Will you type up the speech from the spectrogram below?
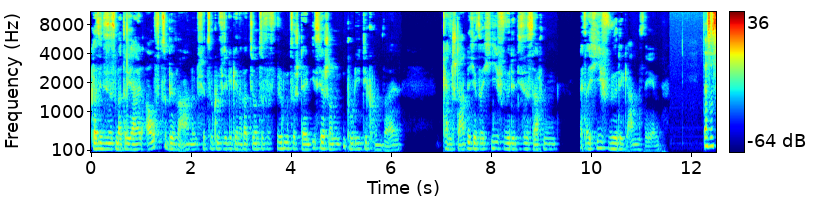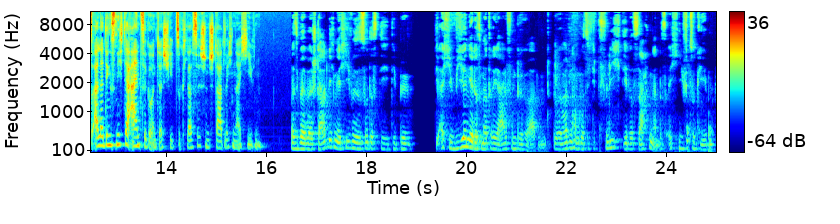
quasi dieses Material aufzubewahren und für zukünftige Generationen zur Verfügung zu stellen, ist ja schon ein Politikum, weil kein staatliches Archiv würde diese Sachen als archivwürdig ansehen. Das ist allerdings nicht der einzige Unterschied zu klassischen staatlichen Archiven. Also bei, bei staatlichen Archiven ist es so, dass die, die die archivieren ja das Material von Behörden. Und Behörden haben quasi die Pflicht, ihre Sachen an das Archiv zu geben.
